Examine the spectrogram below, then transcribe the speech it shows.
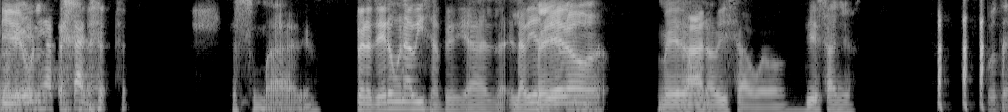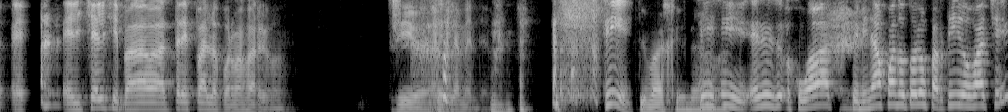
y de un- tenía 30 años. Es su madre. Pero te dieron una visa, pe. La, la vida Me dieron, me dieron Claro. una visa, weón. 10 años. Puta, el, el Chelsea pagaba tres palos por más barrio. Sí. Tranquilamente. Sí, ¿Te imaginas? sí, sí. Ese es- jugaba, terminaba jugando todos los partidos Bache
